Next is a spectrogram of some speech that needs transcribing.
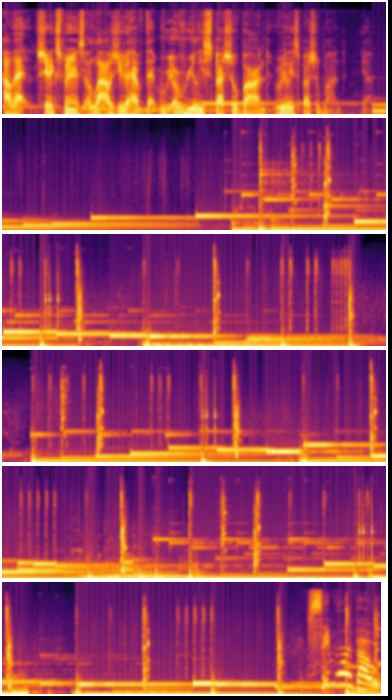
how that shared experience allows you to have that a really special bond, really special bond. Yeah. About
